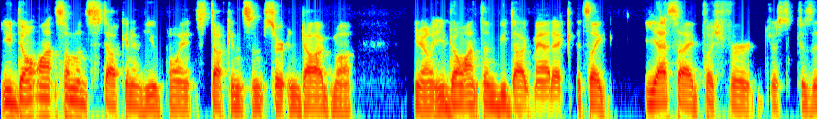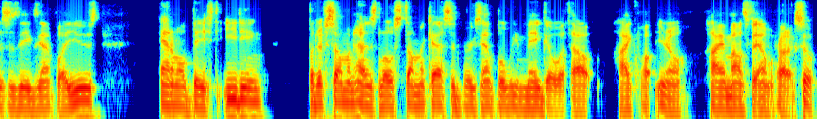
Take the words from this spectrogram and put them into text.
You don't want someone stuck in a viewpoint, stuck in some certain dogma. You know, you don't want them to be dogmatic. It's like, yes, I'd push for just because this is the example I used, animal based eating. But if someone has low stomach acid, for example, we may go without high, qual- you know, high amounts of animal products. So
